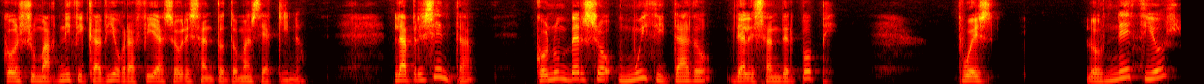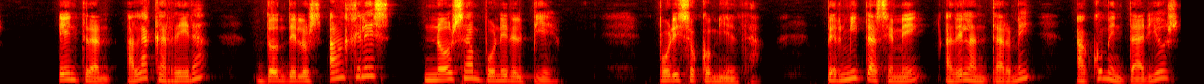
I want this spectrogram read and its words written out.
con su magnífica biografía sobre Santo Tomás de Aquino. La presenta con un verso muy citado de Alexander Pope, pues los necios entran a la carrera donde los ángeles no osan poner el pie. Por eso comienza. Permítaseme adelantarme a comentarios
